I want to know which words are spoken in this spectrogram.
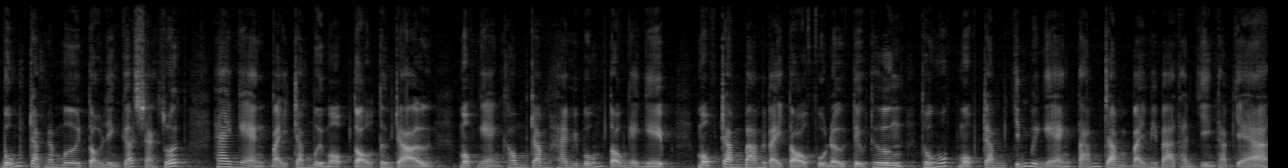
450 tổ liên kết sản xuất, 2.711 tổ tương trợ, 1.024 tổ nghề nghiệp, 137 tổ phụ nữ tiểu thương, thu hút 190.873 thành viên tham gia.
